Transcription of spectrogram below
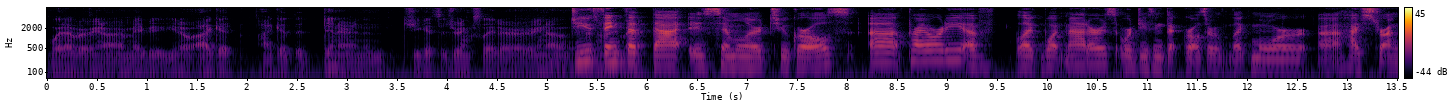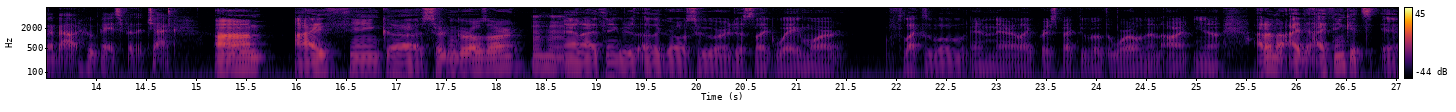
whatever, you know, or maybe you know, I get I get the dinner and then she gets the drinks later, or you know. Do you think that that is similar to girls' uh, priority of like what matters, or do you think that girls are like more uh, high strung about who pays for the check? Um, I think uh, certain girls are, and I think there's other girls who are just like way more flexible in their like perspective of the world and aren't you know I don't know I, I think it's uh,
